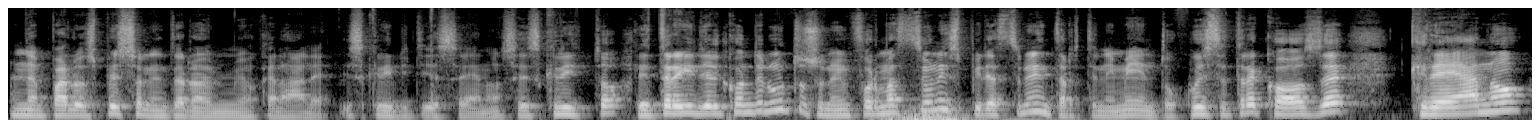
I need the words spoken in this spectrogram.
Ne parlo spesso all'interno del mio canale. Iscriviti se non sei iscritto. Le tre I del contenuto contenuto sono informazione, ispirazione e intrattenimento. Queste tre cose creano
